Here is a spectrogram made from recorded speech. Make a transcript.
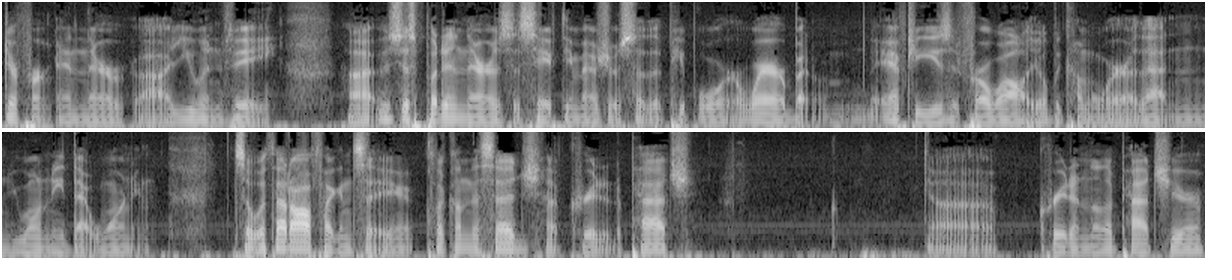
different in their uh, U and V. Uh, it was just put in there as a safety measure so that people were aware, but after you use it for a while, you'll become aware of that and you won't need that warning. So with that off, I can say click on this edge, I've created a patch, uh, create another patch here,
